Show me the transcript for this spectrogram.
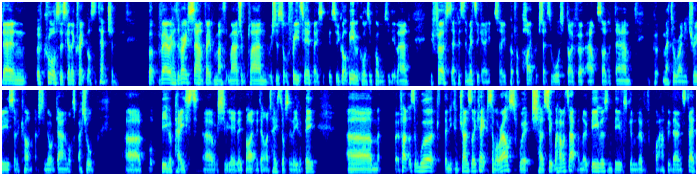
then of course it's going to create lots of tension. But Bavaria has a very sound, very management plan, which is sort of free tiered basically. So you've got beaver causing problems in your land. Your first step is to mitigate. So you put a pipe which lets the water divert outside the dam. You put metal around your trees so they can't actually gnaw it down, or special uh, beaver paste, uh, which yeah, they bite and they don't like taste of, so leave it be. Um, but if that doesn't work, then you can translocate to somewhere else which has suitable habitat but no beavers, and beavers can live quite happily there instead.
